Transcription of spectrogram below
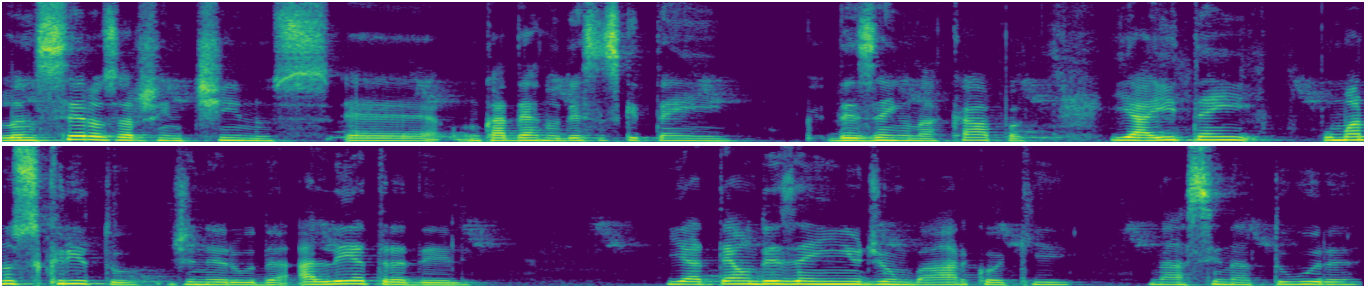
Lanceiros Argentinos, é um caderno desses que tem desenho na capa, e aí tem o manuscrito de Neruda, a letra dele, e até um desenho de um barco aqui na assinatura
